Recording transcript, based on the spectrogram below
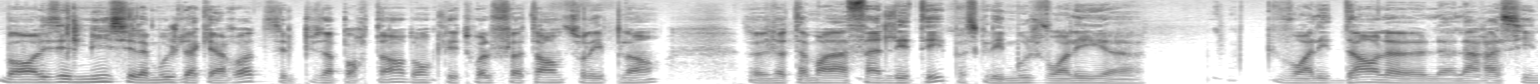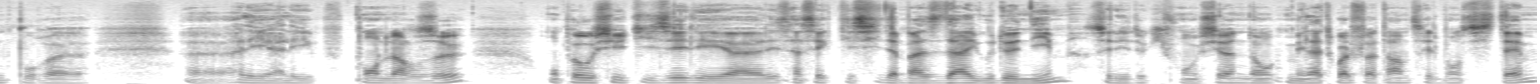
Bon, les ennemis, c'est la mouche de la carotte, c'est le plus important. Donc, les toiles flottantes sur les plants, euh, notamment à la fin de l'été, parce que les mouches vont aller, euh, vont aller dans la, la- la racine pour euh, aller, aller pondre leurs œufs. On peut aussi utiliser les, les insecticides à base d'ail ou de nîmes. C'est les deux qui fonctionnent. Donc, mais la toile flottante, c'est le bon système.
